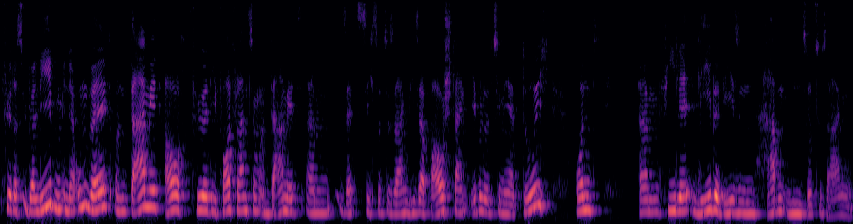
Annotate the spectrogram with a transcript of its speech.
für das Überleben in der Umwelt und damit auch für die Fortpflanzung und damit ähm, setzt sich sozusagen dieser Baustein evolutionär durch und ähm, viele Lebewesen haben ihn sozusagen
